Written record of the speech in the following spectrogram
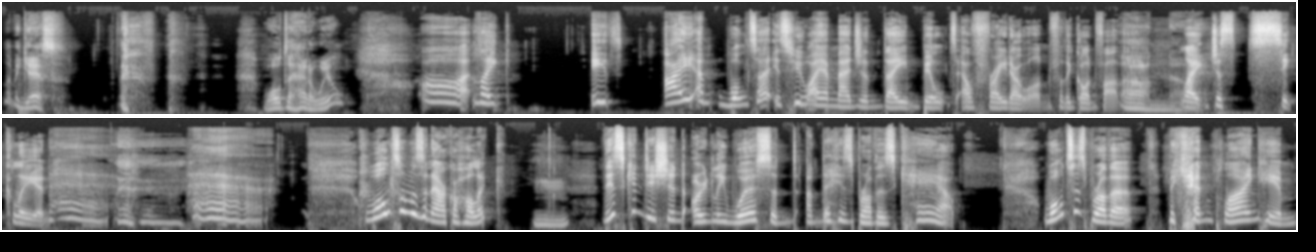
Let me guess. Walter had a will? Oh, like it's I am Walter is who I imagine they built Alfredo on for The Godfather. Oh, no. Like just sickly and Walter was an alcoholic. Mm. This condition only worsened under his brother's care. Walter's brother began plying him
